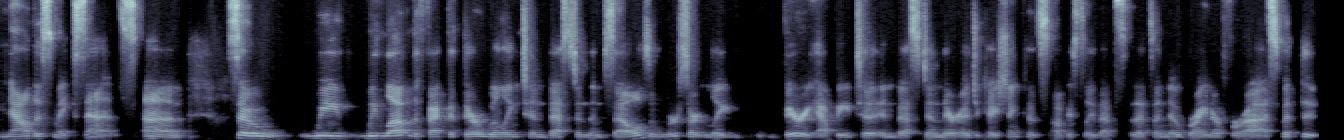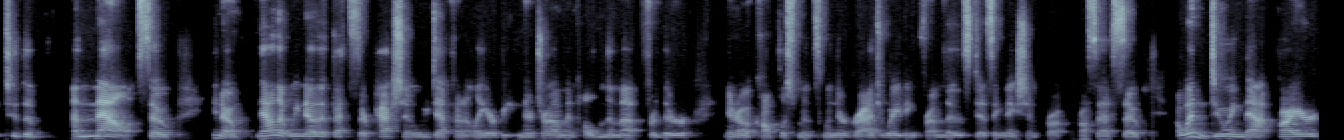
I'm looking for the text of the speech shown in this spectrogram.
now this makes sense. Um, so we we love the fact that they're willing to invest in themselves and we're certainly very happy to invest in their education because obviously that's that's a no-brainer for us. But the, to the amount so you know now that we know that that's their passion we definitely are beating their drum and holding them up for their you know accomplishments when they're graduating from those designation pro- process. So i wasn't doing that prior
